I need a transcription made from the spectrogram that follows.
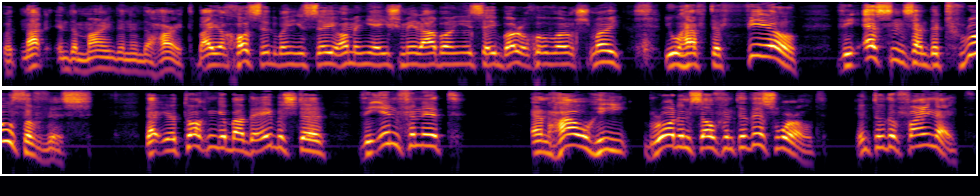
but not in the mind and in the heart. By a chosid, when you say Omen Yeshmir Abba and you say Baruch Hu you have to feel the essence and the truth of this, that you're talking about the Eberster, the infinite, and how he brought himself into this world, into the finite.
